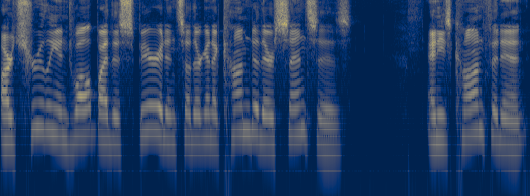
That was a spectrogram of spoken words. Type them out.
are truly indwelt by the Spirit, and so they're going to come to their senses. And he's confident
